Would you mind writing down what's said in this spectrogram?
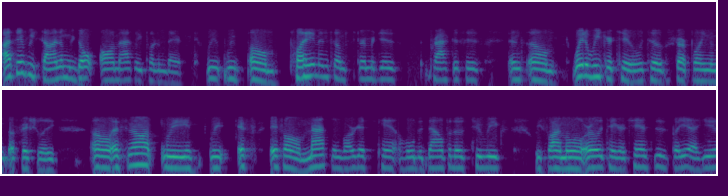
I think if we sign him, we don't automatically put him there. We we um play him in some scrimmages, practices, and um wait a week or two to start playing him officially. Uh, if not, we we if if um Matz and Vargas can't hold it down for those two weeks, we slide him a little early, take our chances. But yeah, he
